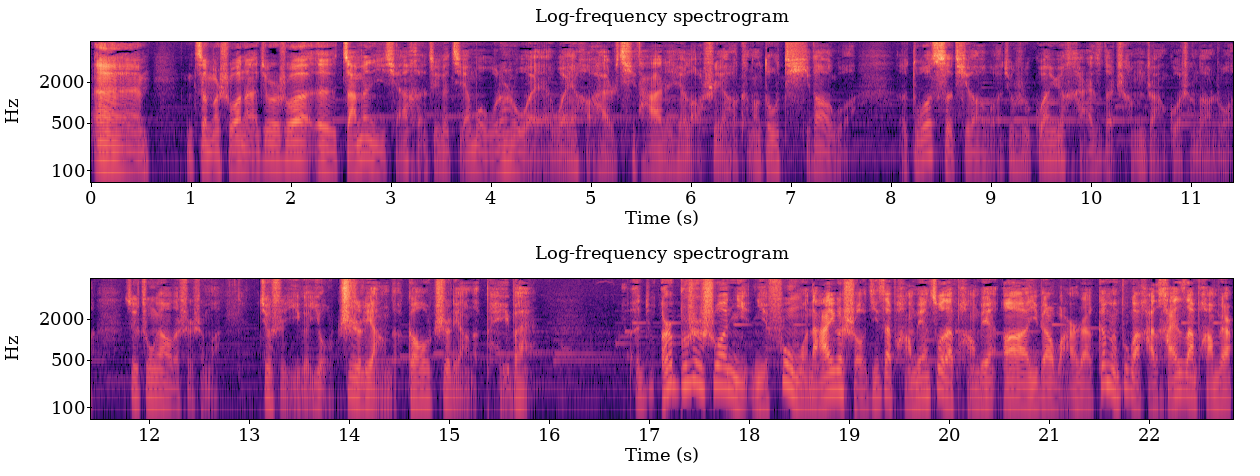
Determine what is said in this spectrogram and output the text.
嗯，怎么说呢？就是说，呃，咱们以前和这个节目，无论是我也我也好，还是其他这些老师也好，可能都提到过，呃，多次提到过，就是关于孩子的成长过程当中，最重要的是什么？就是一个有质量的、高质量的陪伴。呃，而不是说你你父母拿一个手机在旁边坐在旁边啊一边玩着，根本不管孩子，孩子在旁边，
